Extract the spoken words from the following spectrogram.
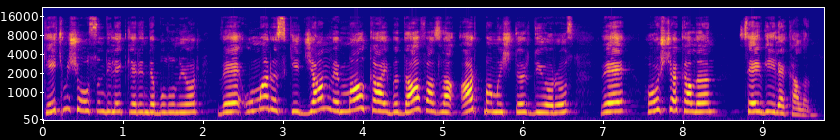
geçmiş olsun dileklerinde bulunuyor ve umarız ki can ve mal kaybı daha fazla artmamıştır diyoruz ve hoşça kalın, sevgiyle kalın.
